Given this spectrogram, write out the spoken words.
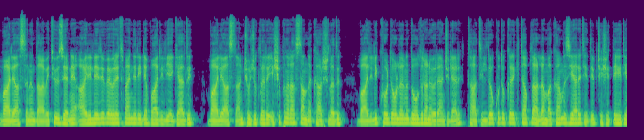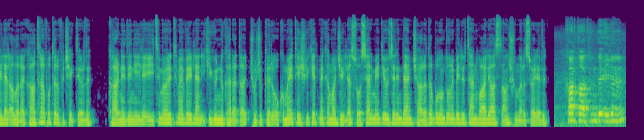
Vali Aslan'ın daveti üzerine aileleri ve öğretmenleriyle valiliğe geldi. Vali Aslan çocukları eşi Pınar Aslan'la karşıladı. Valilik koridorlarını dolduran öğrenciler, tatilde okudukları kitaplarla makamı ziyaret edip çeşitli hediyeler alarak hatıra fotoğrafı çektirdi. Kar nedeniyle eğitim öğretime verilen iki günlük arada çocukları okumaya teşvik etmek amacıyla sosyal medya üzerinden çağrıda bulunduğunu belirten Vali Aslan şunları söyledi. Kar tatilinde eğlenin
